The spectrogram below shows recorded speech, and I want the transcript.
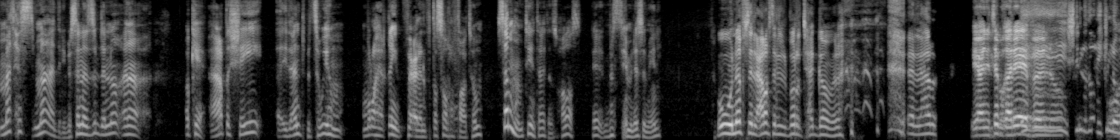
ما تحس ما أدري بس أنا الزبدة إنه أنا okay أعطي الشيء إذا أنت بتسويهم مراهقين فعلا في تصرفاتهم سمهم Teen Titans خلاص. إيه، مستحي من الاسم يعني. ونفس اللي عرفت البرج حقهم. يعني تبغى ريفن إيه، و... إيه، شيل هذول كلهم؟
